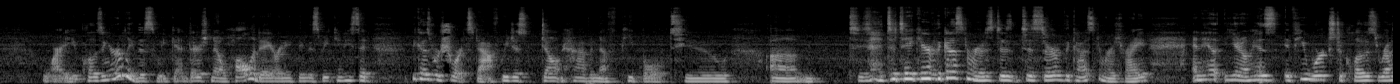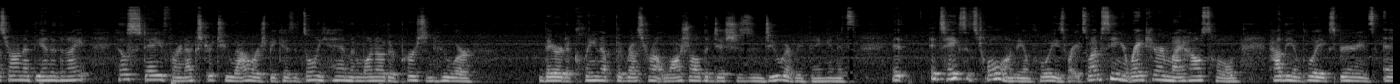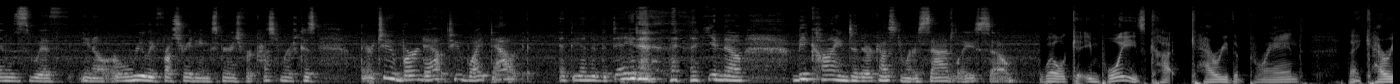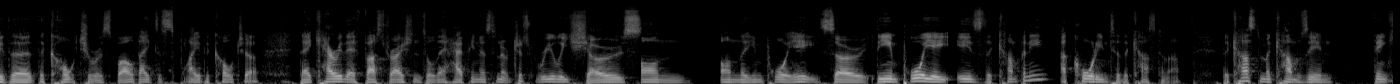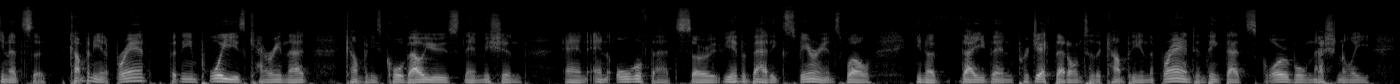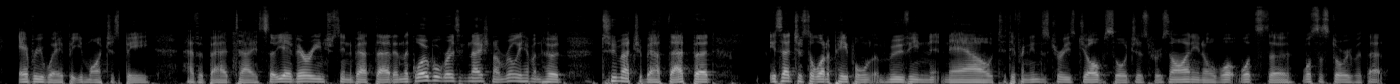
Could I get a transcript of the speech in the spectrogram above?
why are you closing early this weekend? There's no holiday or anything this weekend. He said, because we're short staffed. We just don't have enough people to, um, to, to take care of the customers, to, to serve the customers, right? And he, you know, his if he works to close the restaurant at the end of the night, he'll stay for an extra two hours because it's only him and one other person who are there to clean up the restaurant, wash all the dishes, and do everything. And it's it it takes its toll on the employees, right? So I'm seeing it right here in my household how the employee experience ends with you know a really frustrating experience for customers because they're too burned out, too wiped out at the end of the day to you know be kind to their customers. Sadly, so well, employees carry the brand they carry the, the culture as well. They display the culture. They carry their frustrations or their happiness, and it just really shows on on the employee. So the employee is the company according to the customer. The customer comes in thinking it's a company and a brand, but the employee is carrying that company's core values, their mission, and and all of that. So if you have a bad experience, well, you know they then project that onto the company and the brand and think that's global, nationally, everywhere, but you might just be have a bad day. So yeah, very interesting about that. And the global resignation, I really haven't heard too much about that, but is that just a lot of people moving now to different industries, jobs, or just resigning, or what? What's the what's the story with that?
